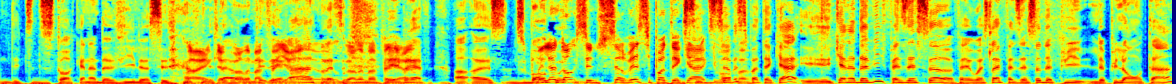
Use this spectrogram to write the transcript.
des petites histoires Canada Vie, là. C'est avec le gouvernement fédéral, mais le gouvernement fédéral. Mais bref, ah, euh, du bon Mais là, donc, c'est du service hypothécaire qui du service hypothécaire. Et Canada Vie faisait ça. Fait, Westlife faisait ça depuis depuis longtemps,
